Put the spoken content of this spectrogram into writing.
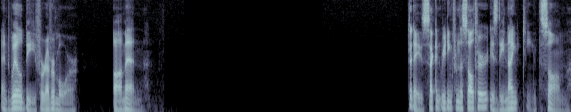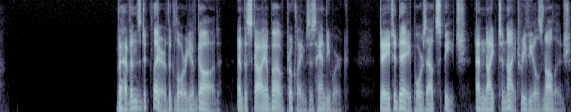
and will be forevermore. Amen. Today's second reading from the Psalter is the nineteenth Psalm. The heavens declare the glory of God, and the sky above proclaims his handiwork. Day to day pours out speech, and night to night reveals knowledge.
